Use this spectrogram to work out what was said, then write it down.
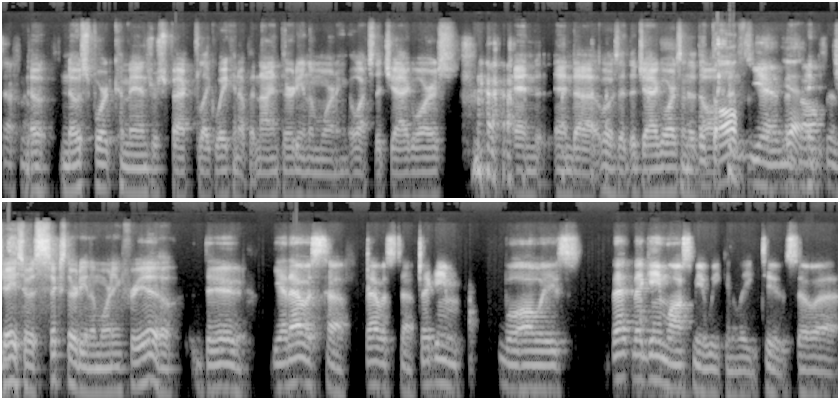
Definitely. No, no sport commands respect like waking up at 9 30 in the morning to watch the Jaguars and and uh what was it? The Jaguars and the, the Dolphins. Dolphins. Yeah, the yeah. Dolphins. Jace, it was 6 30 in the morning for you. Dude. Yeah, that was tough. That was tough. That game will always that that game lost me a week in the league too. So uh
